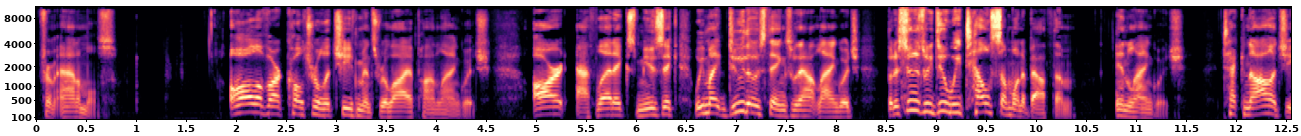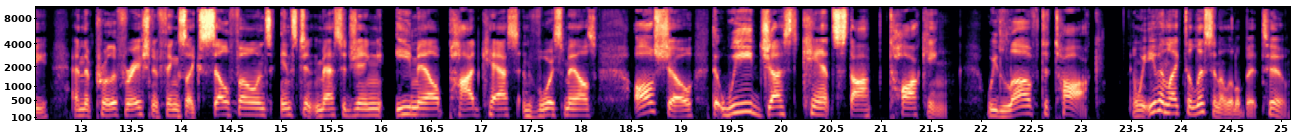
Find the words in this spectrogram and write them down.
from animals. All of our cultural achievements rely upon language art, athletics, music. We might do those things without language, but as soon as we do, we tell someone about them in language. Technology and the proliferation of things like cell phones, instant messaging, email, podcasts, and voicemails all show that we just can't stop talking. We love to talk, and we even like to listen a little bit too.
